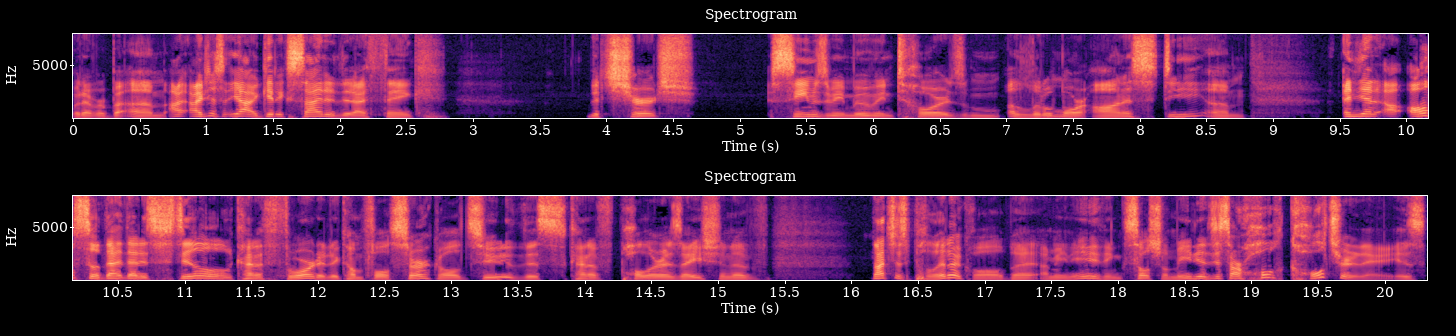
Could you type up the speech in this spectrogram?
whatever. But um, I, I just, yeah, I get excited that I think the church seems to be moving towards a little more honesty. Um, and yet uh, also that that is still kind of thwarted to come full circle to this kind of polarization of not just political, but I mean anything social media. Just our whole culture today is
